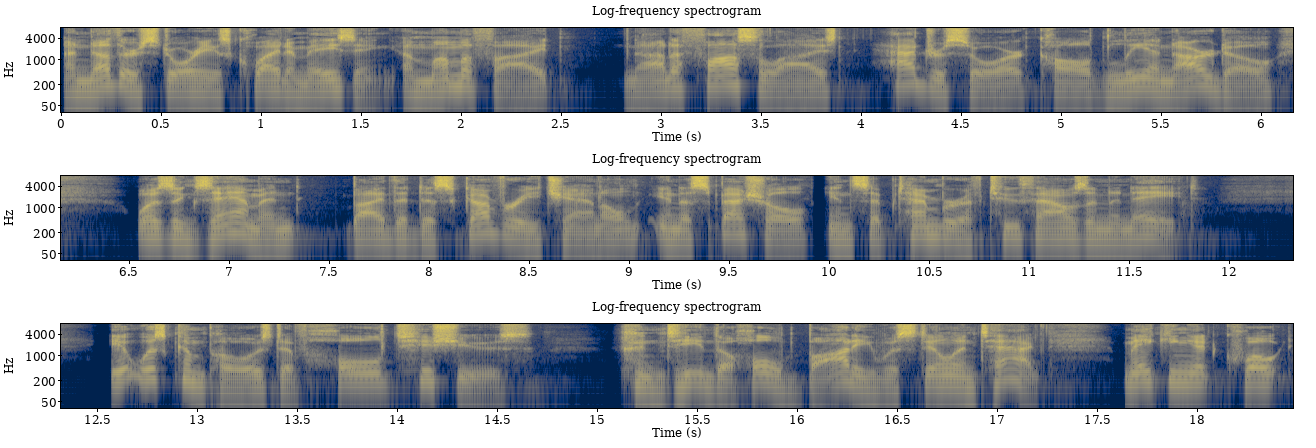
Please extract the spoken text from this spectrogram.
Another story is quite amazing. A mummified, not a fossilized, hadrosaur called Leonardo was examined by the Discovery Channel in a special in September of 2008. It was composed of whole tissues. Indeed, the whole body was still intact, making it, quote,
